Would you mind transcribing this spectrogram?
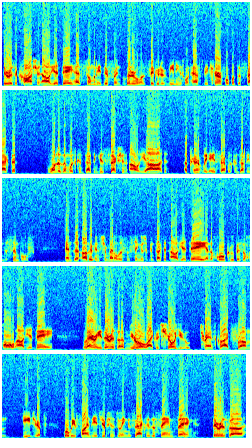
there is a caution. Al Yadeh has so many different literal and figurative meanings, one has to be careful. But the fact that one of them was conducting his section Al Yad, apparently Asaph was conducting the cymbals, and the other instrumentalists and singers were conducted Al Yadeh, and the whole group as a whole Al Yadeh. Larry, there is a mural I could show you transcribed from Egypt where we find the Egyptians doing exactly the same thing. There is a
